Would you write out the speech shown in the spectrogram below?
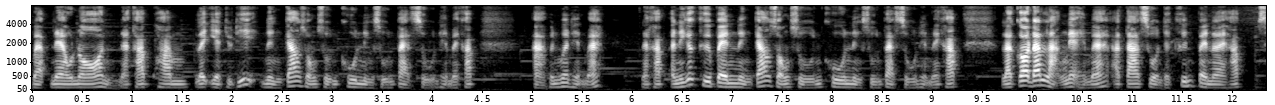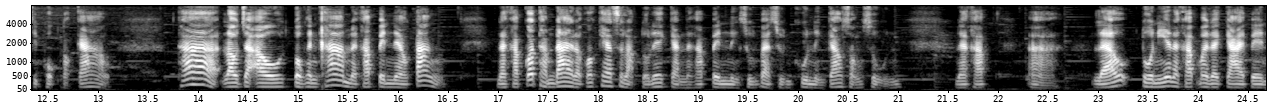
แบบแนวนอนนะครับความละเอียดอยู่ที่ 1920คูณ1080 เห็นไหมครับอ่าเพื่อนๆเห็นไหมนะครับอันนี้ก็คือเป็น 1920คูณ1080 เห็นไหมครับแล้วก็ด้านหลังเนี่ยเห็นไหมอัตราส่วนจะขึ้นเป็นอะไรครับ 16 ต่อ 9 ถ้าเราจะเอาตรงกันข้ามนะครับเป็นแนวตั้งนะครับก็ทำได้เราก็แค่สลับตัวเลขกันนะครับเป็น 1080คูณ1920 นะครับอ่าแล้วตัวนี้นะครับมันจะกลายเป็น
